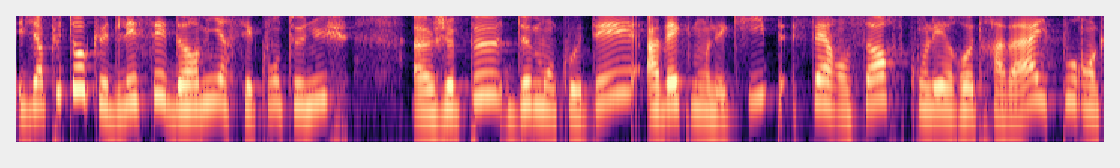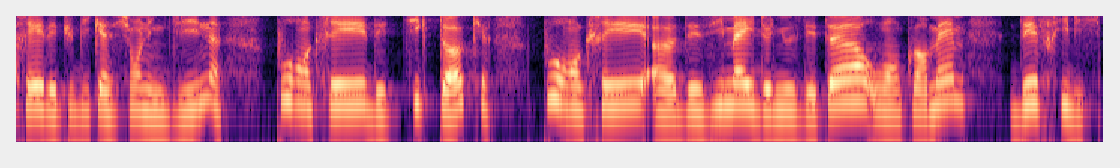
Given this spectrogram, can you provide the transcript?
Eh bien, plutôt que de laisser dormir ces contenus, euh, je peux, de mon côté, avec mon équipe, faire en sorte qu'on les retravaille pour en créer des publications LinkedIn, pour en créer des TikTok, pour en créer euh, des emails de newsletter ou encore même des freebies.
